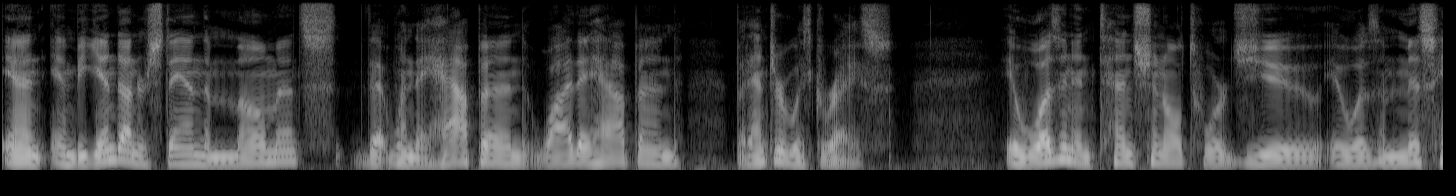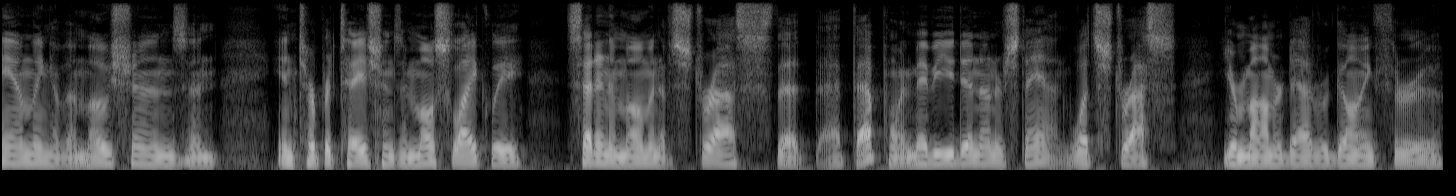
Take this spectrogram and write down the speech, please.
and and begin to understand the moments that when they happened, why they happened, but enter with grace. It wasn't intentional towards you. It was a mishandling of emotions and interpretations, and most likely set in a moment of stress that at that point maybe you didn't understand what stress your mom or dad were going through.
